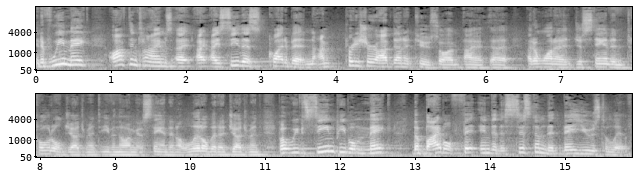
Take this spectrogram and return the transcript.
And if we make, oftentimes, I, I, I see this quite a bit, and I'm pretty sure I've done it too, so I'm, I, uh, I don't want to just stand in total judgment, even though I'm going to stand in a little bit of judgment. But we've seen people make the Bible fit into the system that they use to live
